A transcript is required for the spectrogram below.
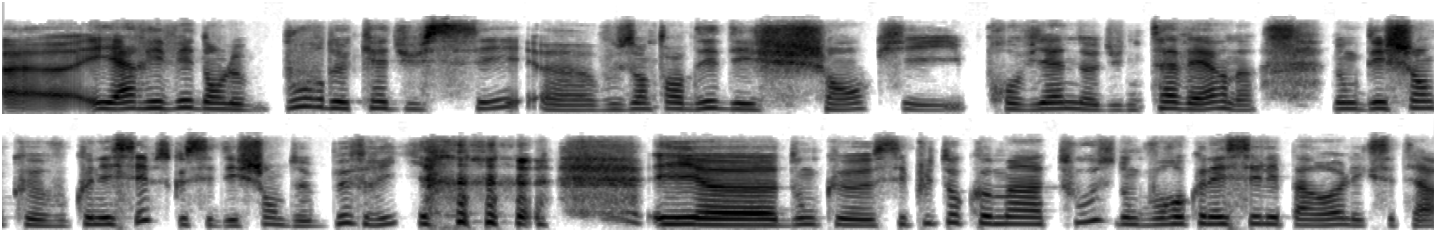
Et arrivé dans le bourg de Caducée, euh, vous entendez des chants qui proviennent d'une taverne, donc des chants que vous connaissez parce que c'est des chants de beuverie. et donc c'est plutôt commun à tous, donc vous reconnaissez les paroles, etc.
